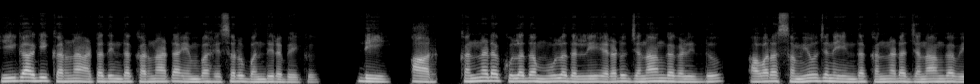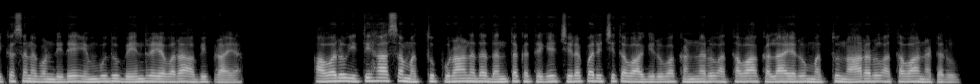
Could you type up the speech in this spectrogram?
ಹೀಗಾಗಿ ಕರ್ನಾಟದಿಂದ ಕರ್ನಾಟ ಎಂಬ ಹೆಸರು ಬಂದಿರಬೇಕು. ಡಿ. ಆರ್. ಕನ್ನಡ ಕುಲದ ಮೂಲದಲ್ಲಿ ಎರಡು ಜನಾಂಗಗಳಿದ್ದು ಅವರ ಸಂಯೋಜನೆಯಿಂದ ಕನ್ನಡ ಜನಾಂಗ ವಿಕಸನಗೊಂಡಿದೆ ಎಂಬುದು ಬೇಂದ್ರೆಯವರ ಅಭಿಪ್ರಾಯ. ಅವರು ಇತಿಹಾಸ ಮತ್ತು ಪುರಾಣದ ದಂತಕತೆಗೆ ಚಿರಪರಿಚಿತವಾಗಿರುವ ಕಣ್ಣರು ಅಥವಾ ಕಲಾಯರು ಮತ್ತು ನಾರರು ಅಥವಾ ನಟರು.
